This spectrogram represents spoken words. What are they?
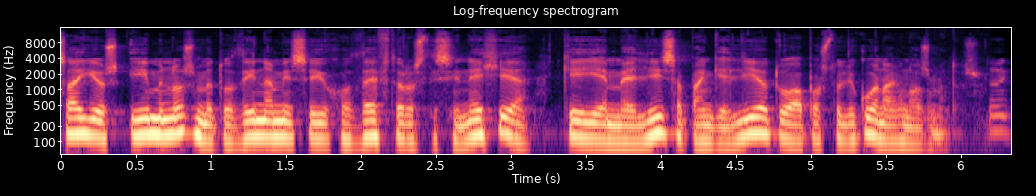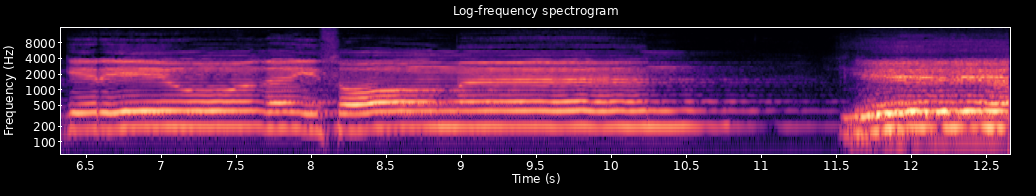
Τρισάγιος ύμνος με το δύναμη σε ηχοδεύτερο στη συνέχεια και η εμελής απαγγελία του Αποστολικού Αναγνώσματος. Του Κυρίου δεηθόμεν. Κύριε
